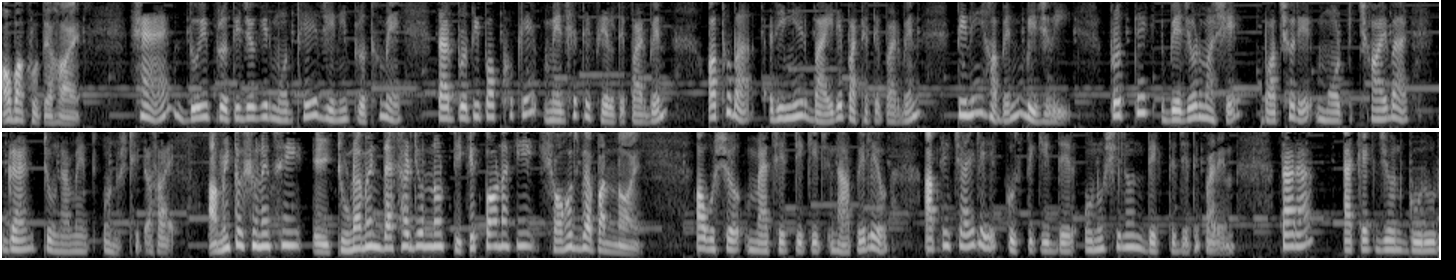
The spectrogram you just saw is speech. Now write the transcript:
অবাক হতে হয়। হ্যাঁ দুই প্রতিযোগীর মধ্যে যিনি প্রথমে তার প্রতিপক্ষকে মেঝেতে ফেলতে পারবেন অথবা রিংয়ের বাইরে পাঠাতে পারবেন তিনিই হবেন বিজয়ী। প্রত্যেক বেজোড় মাসে বছরে মোট ছয়বার গ্র্যান্ড টুর্নামেন্ট অনুষ্ঠিত হয়। আমি তো শুনেছি এই টুর্নামেন্ট দেখার জন্য টিকিট পাওয়া নাকি সহজ ব্যাপার নয়। অবশ্য ম্যাচের টিকিট না পেলেও আপনি চাইলে কুস্তিগিরদের অনুশীলন দেখতে যেতে পারেন। তারা এক একজন গুরুর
